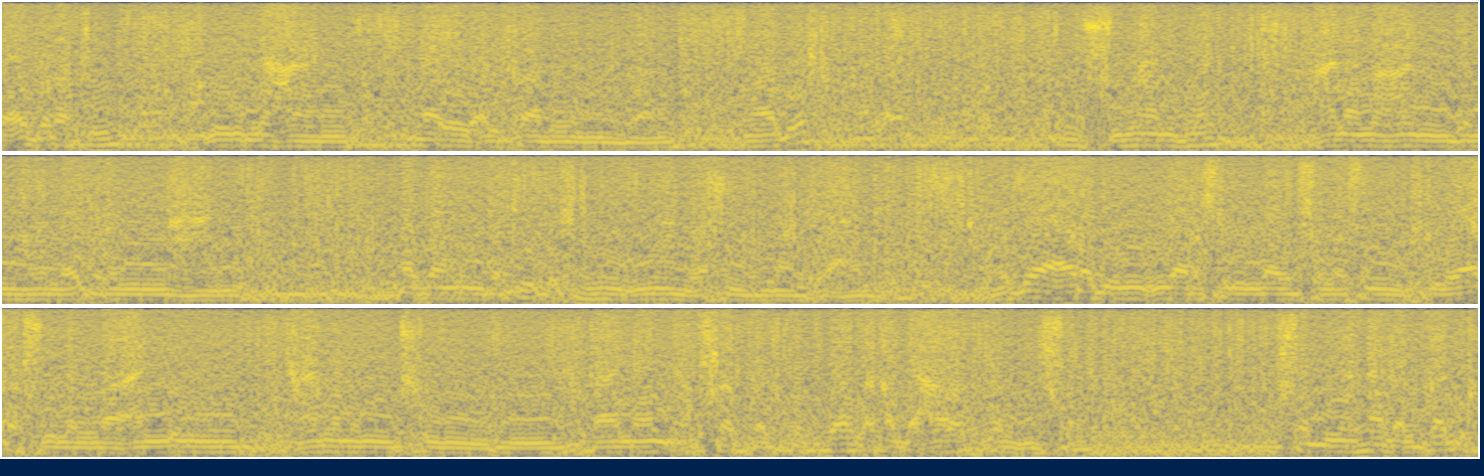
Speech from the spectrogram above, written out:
والعبرة بالمعاني لا الألفاظ واضح استمالها على معاني جمع والعبرة بالمعاني هذا من دقيق الإمام رحمه الله تعالى وجاء رجل إلى رسول الله صلى الله عليه وسلم يا رسول الله علمني عملا يدخل قال أن أبصرت الخطبة لقد عرفت المسلم سمى هذا القدر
